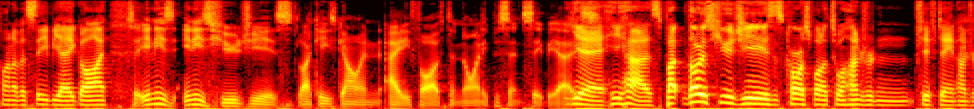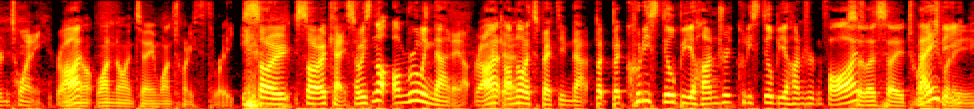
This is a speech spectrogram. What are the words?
kind of a CBA guy. So in his in his huge years, like he's going 85 to 90 percent CBA. Yeah, he has. But those huge years is corresponded to 115, 120, right? 119, 123. So, so okay, so he's not. I'm ruling that out, right? Okay. I'm not expecting that. But, but could he still be 100? Could he still be 105? So let's say 2020, Maybe.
